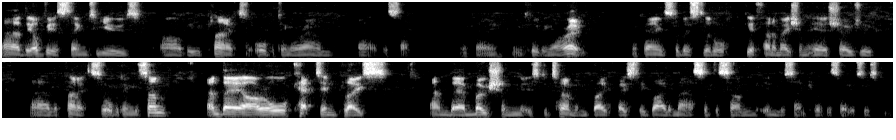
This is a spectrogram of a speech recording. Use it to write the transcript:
uh, the obvious thing to use are the planets orbiting around uh, the sun, okay, including our own. Okay, so this little GIF animation here shows you uh, the planets orbiting the sun, and they are all kept in place, and their motion is determined by basically by the mass of the sun in the center of the solar system.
